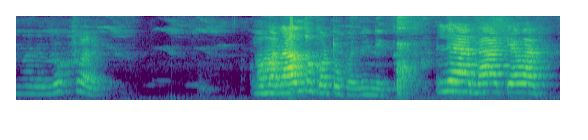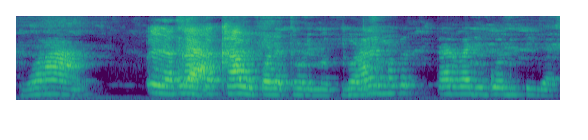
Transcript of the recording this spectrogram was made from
મારે મગફળી અમાર લાલ તો કટો પછી નહીં એટલે આ ના કેવા ભણા એટલે કાકા ખાવી પડે થોડી મારે મગફળી મગજ તારવાડી ગોડી થઈ જાય.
